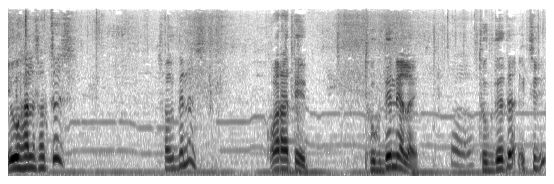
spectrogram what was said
यो उखाल्न सक्छस्? सक्दैनस्? करा त्यो थुक्दैन यसलाई? थुक्दै त एकचोटि।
